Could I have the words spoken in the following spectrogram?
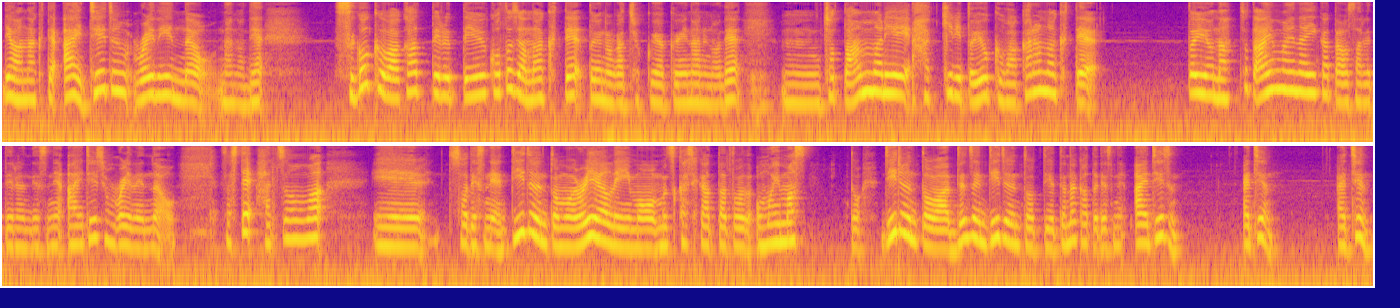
ではなくて、I didn't really know なので、すごくわかってるっていうことじゃなくてというのが直訳になるので、うん、ちょっとあんまりはっきりとよくわからなくて、というような、ちょっと曖昧な言い方をされてるんですね。I didn't really know. そして発音は、えー、そうですね、didn't も really も難しかったと思います。と、didn't は全然 didn't って言ってなかったですね。I didn't. I didn't. I didn't.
